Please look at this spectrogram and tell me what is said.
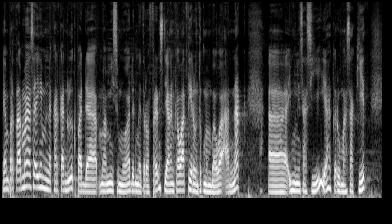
yang pertama saya ingin menekankan dulu kepada mami semua dan Metro Friends jangan khawatir untuk membawa anak eh, imunisasi ya ke rumah sakit.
